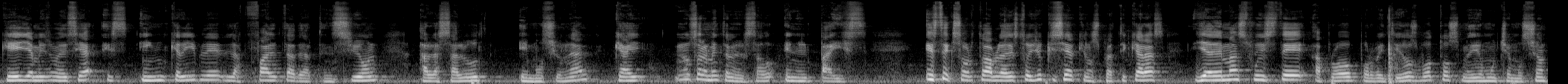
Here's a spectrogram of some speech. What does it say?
que ella misma decía, es increíble la falta de atención a la salud emocional que hay no solamente en el Estado, en el país. Este exhorto habla de esto. Yo quisiera que nos platicaras y además fuiste aprobado por 22 votos, me dio mucha emoción.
